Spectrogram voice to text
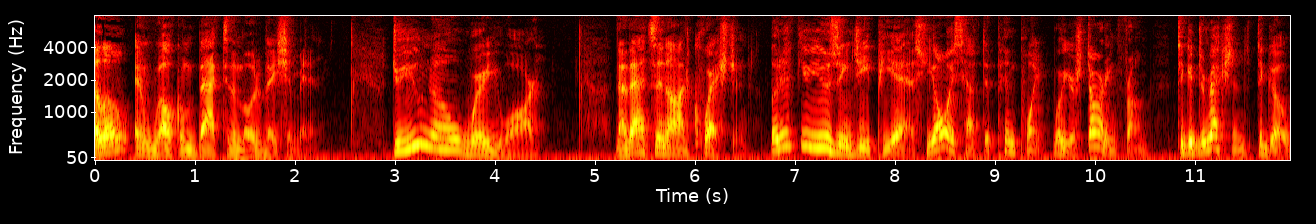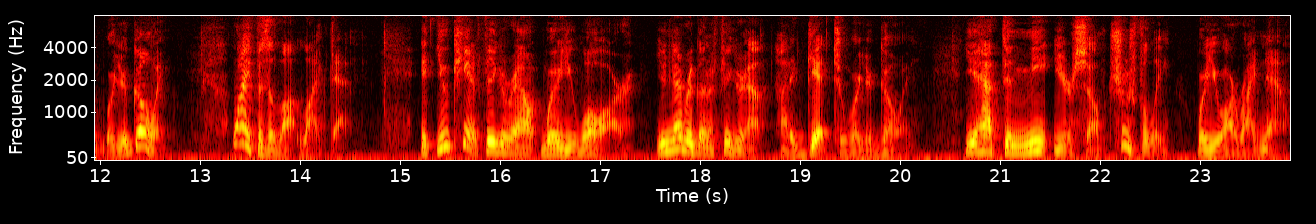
Hello and welcome back to the Motivation Minute. Do you know where you are? Now that's an odd question, but if you're using GPS, you always have to pinpoint where you're starting from to get directions to go where you're going. Life is a lot like that. If you can't figure out where you are, you're never going to figure out how to get to where you're going. You have to meet yourself truthfully where you are right now.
